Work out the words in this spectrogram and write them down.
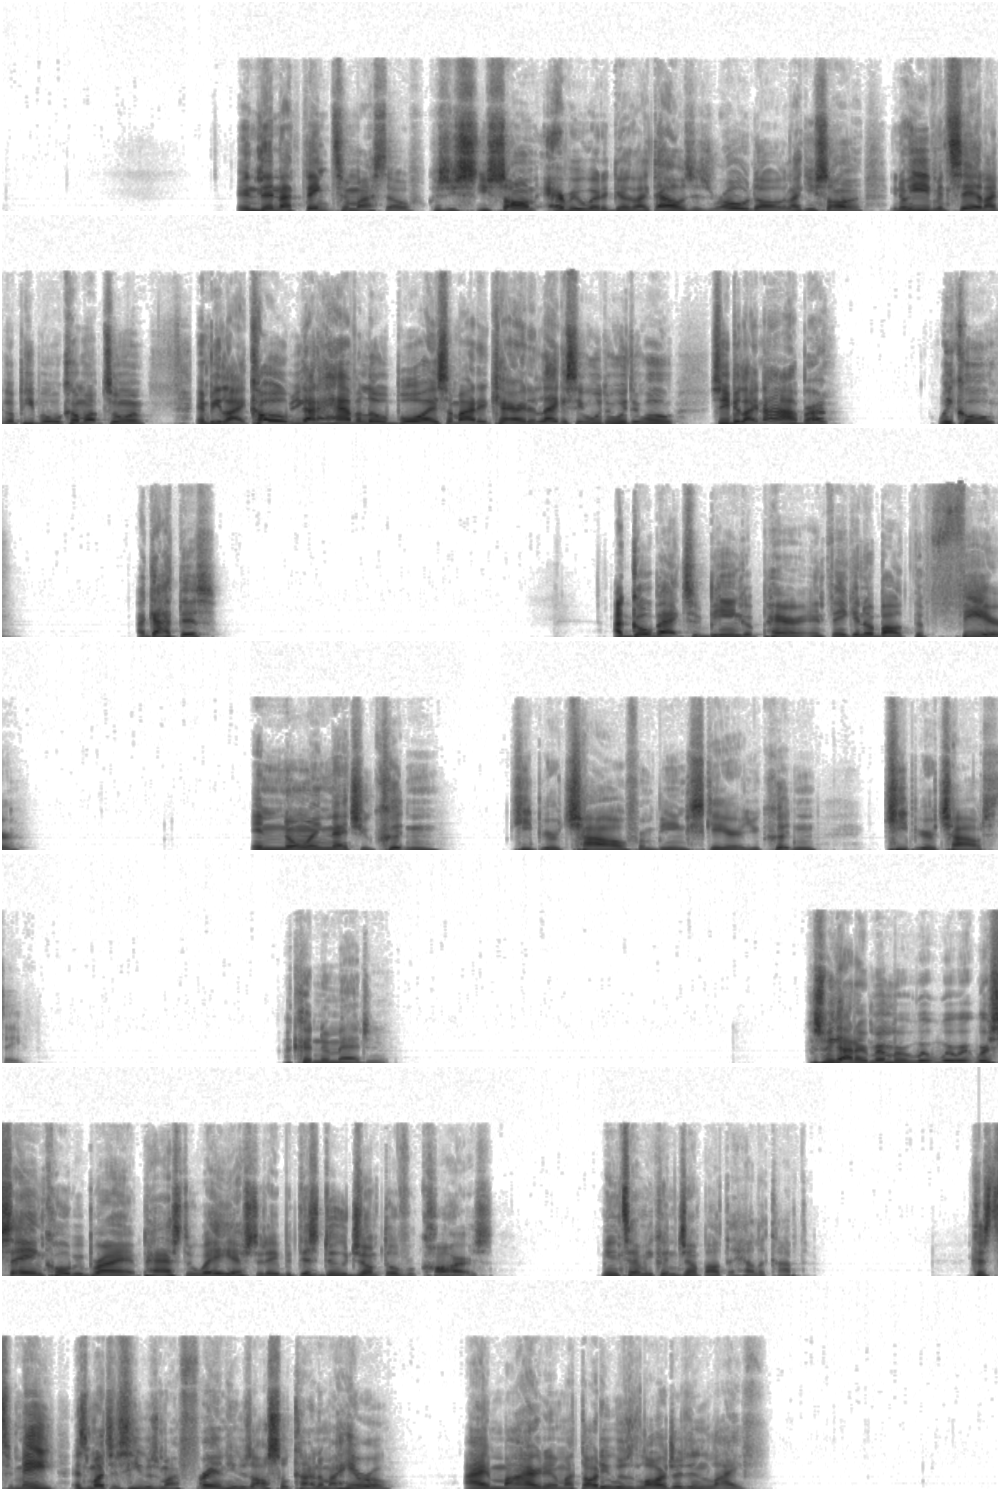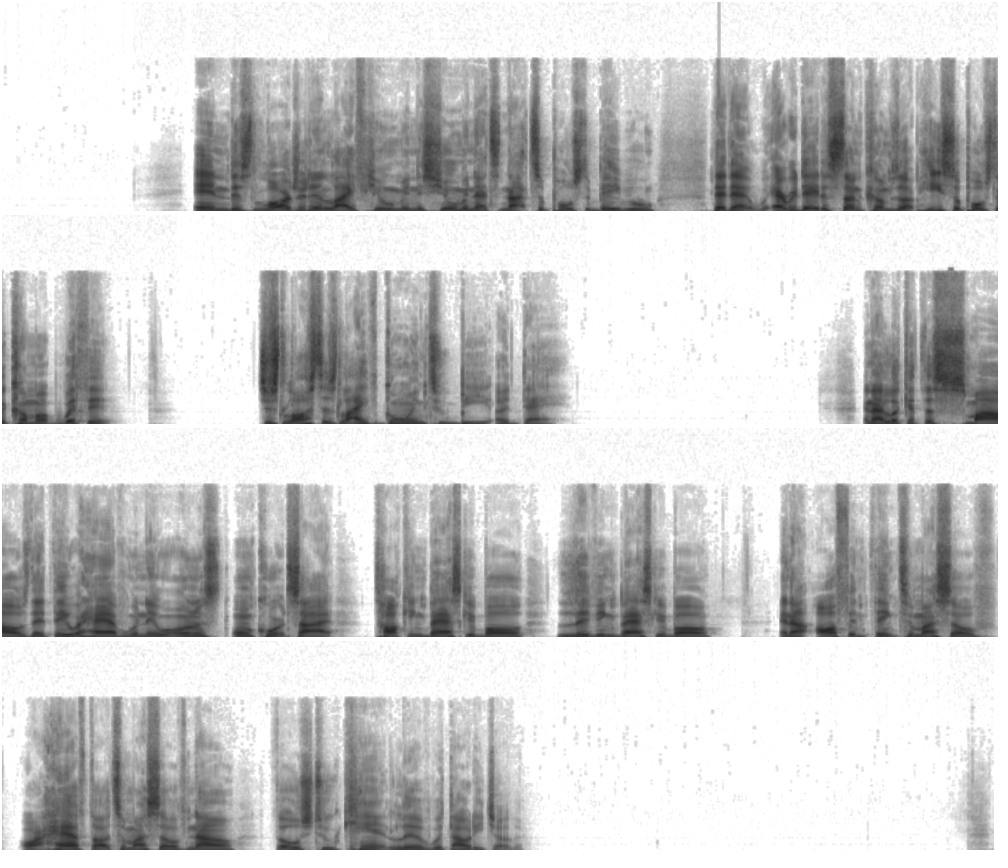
And then I think to myself, because you, you saw him everywhere together. Like that was his road dog. Like you saw him, you know, he even said, like, when people would come up to him and be like, Kobe, you got to have a little boy, somebody to carry the legacy, woo, woo, woo. She'd be like, nah, bro, we cool. I got this. I go back to being a parent and thinking about the fear in knowing that you couldn't keep your child from being scared. You couldn't keep your child safe. I couldn't imagine it. Because we got to remember, we're, we're, we're, saying Kobe Bryant passed away yesterday, but this dude jumped over cars. You mean tell me he couldn't jump out the helicopter? Because to me, as much as he was my friend, he was also kind of my hero. I admired him. I thought he was larger than life. And this larger than life human, this human that's not supposed to baby, that, that every day the sun comes up, he's supposed to come up with it just lost his life going to be a dad. And I look at the smiles that they would have when they were on on court side talking basketball, living basketball, and I often think to myself, or I have thought to myself now, those two can't live without each other.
